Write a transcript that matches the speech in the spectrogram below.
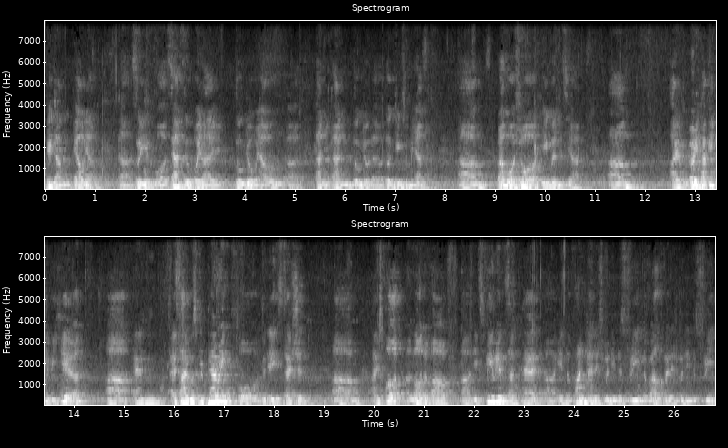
非常漂亮，呃，所以我下次会来东九，我要呃看一看东九的风景什么样。嗯，让我说英文一下。Um, I'm very happy to be here, uh, and as I was preparing for today's session, um, I thought a lot about uh, the experience I've had uh, in the fund management industry, in the wealth management industry,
